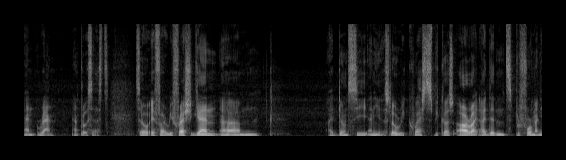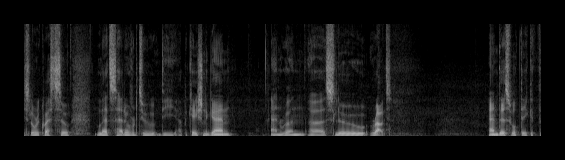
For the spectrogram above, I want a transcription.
and ran and processed. So if I refresh again, um, I don't see any slow requests because, all right, I didn't perform any slow requests. So let's head over to the application again and run a slow route. And this will take it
